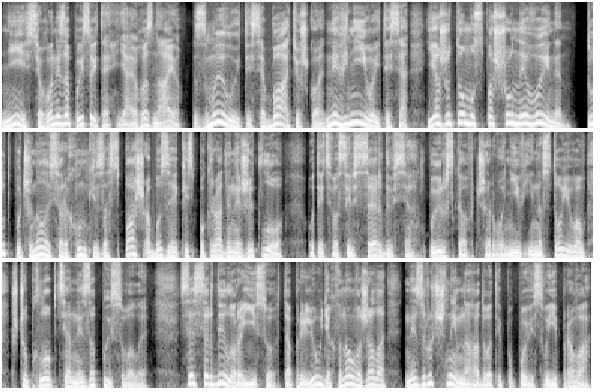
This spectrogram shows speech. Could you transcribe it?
Ні, сього не записуйте, я його знаю. Змилуйтеся, батюшко, не гнівайтеся, я ж у тому спашу не винен. Тут починалися рахунки за спаш або за якесь покрадене житло. Отець Василь сердився, пирскав, червонів і настоював, щоб хлопця не записували. Це сердило Раїсу, та при людях вона вважала незручним нагадувати попові свої права.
